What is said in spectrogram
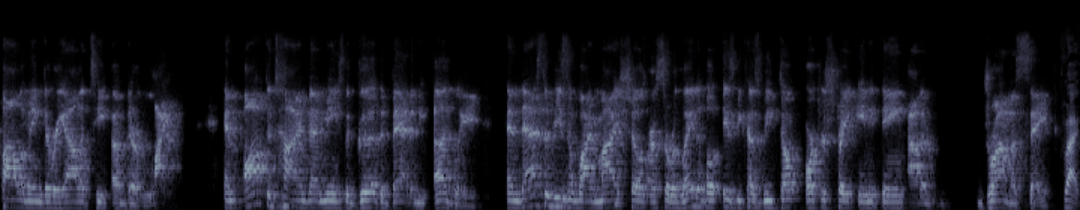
following the reality of their life. And oftentimes that means the good, the bad, and the ugly. And that's the reason why my shows are so relatable, is because we don't orchestrate anything out of drama's sake. Right.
